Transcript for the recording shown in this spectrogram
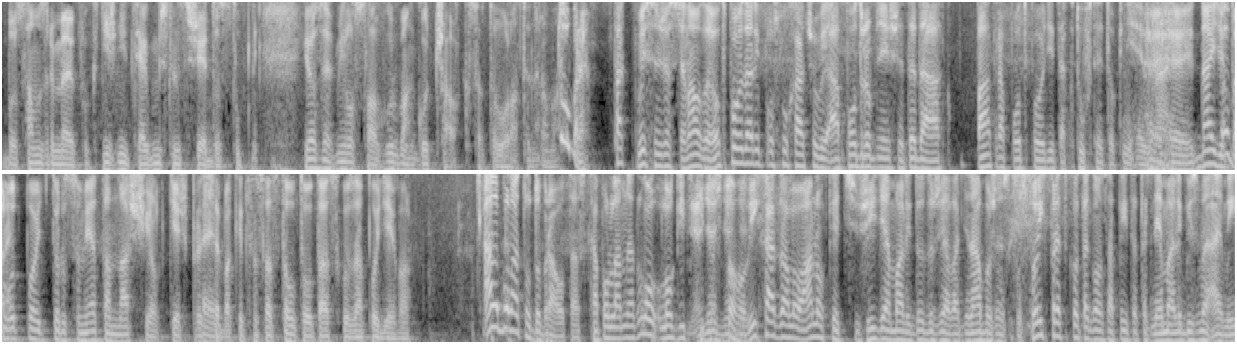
bo samozrejme v knižniciach, myslím si, že je dostupný. Jozef Miloslav Hurban Gočalk sa to volá ten román. Dobre, tak myslím, že ste naozaj odpovedali poslucháčovi a podrobnejšie teda, ak pátra po odpovedi, tak tu v tejto knihe. Hej, hej, nájde tú odpoveď, ktorú som ja tam našiel tiež pre hey. seba, keď som sa s touto otázkou zapodieval. Ale bola to dobrá otázka. Podľa mňa logicky nie, nie, to z toho nie, nie. vychádzalo. Áno, keď Židia mali dodržiavať náboženstvo svojich predkov, tak on sa pýta, tak nemali by sme aj my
